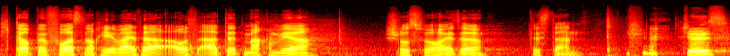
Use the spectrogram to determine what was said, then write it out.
Ich glaube, bevor es noch hier weiter ausartet, machen wir Schluss für heute. Bis dann. Tschüss.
